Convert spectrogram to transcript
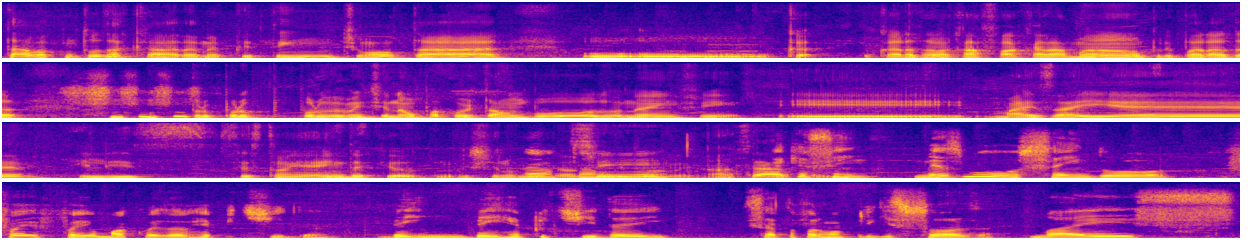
tava com toda a cara, né? Porque tem, tinha um altar, o, o, o, ca- o cara tava com a faca na mão, preparada pro- pro- provavelmente não pra cortar um bolo, né? Enfim. E, mas aí é. Eles. Vocês estão aí ainda? Que eu mexi no Não, aqui Sim. Ah, tá. Certo. É que assim, mesmo sendo. Foi, foi uma coisa repetida. Bem, bem repetida e, de certa forma, preguiçosa. Mas.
